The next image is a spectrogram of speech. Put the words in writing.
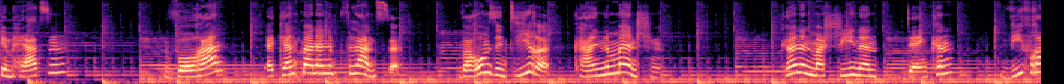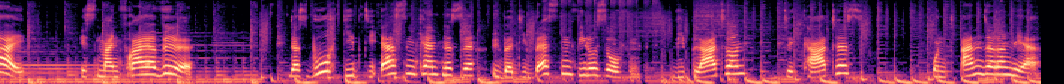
Im Herzen? Woran erkennt man eine Pflanze? Warum sind Tiere keine Menschen? Können Maschinen denken? Wie frei ist mein freier Wille? Das Buch gibt die ersten Kenntnisse über die besten Philosophen wie Platon, Descartes und andere mehr.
